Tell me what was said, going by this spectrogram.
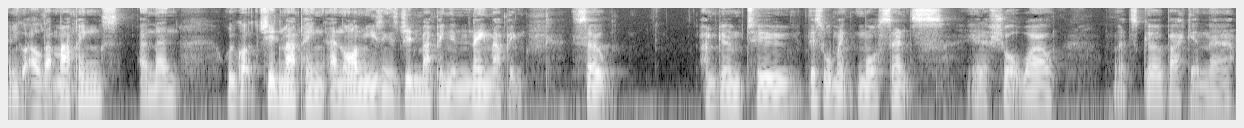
you've got LDAP mappings and then we've got JID mapping and all I'm using is JID mapping and name mapping. So I'm going to, this will make more sense in a short while. Let's go back in there.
